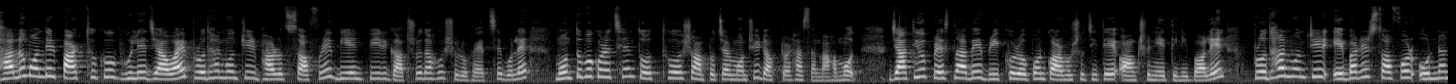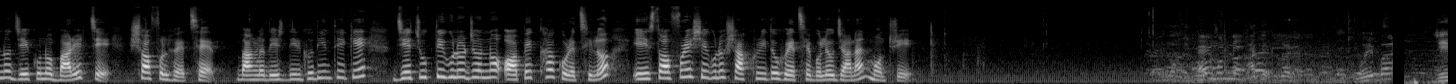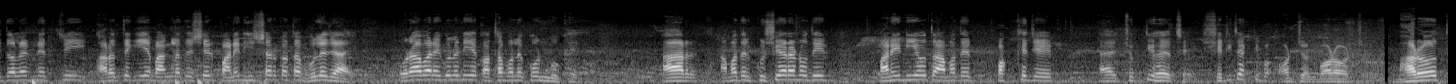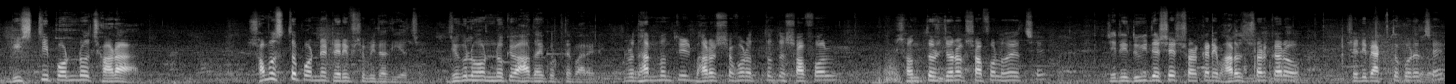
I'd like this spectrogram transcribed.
ভালো মন্দের পার্থক্য ভুলে যাওয়ায় প্রধানমন্ত্রীর ভারত সফরে বিএনপির গাত্রদাহ শুরু হয়েছে বলে মন্তব্য করেছেন তথ্য সম্প্রচার মন্ত্রী ডক্টর হাসান মাহমুদ। জাতীয় প্রেস ক্লাবে বৃক্ষরোপণ কর্মসূচিতে অংশ নিয়ে তিনি বলেন, প্রধানমন্ত্রীর এবারের সফর অন্যান্য যে কোনো বারের চেয়ে সফল হয়েছে। বাংলাদেশ দীর্ঘদিন থেকে যে চুক্তিগুলোর জন্য অপেক্ষা করেছিল, এই সফরে সেগুলো স্বাক্ষরিত হয়েছে বলেও জানান মন্ত্রী। যেই দলের নেত্রী ভারতে গিয়ে বাংলাদেশের পানির হিস্সার কথা ভুলে যায়, ওরা আবার এগুলো নিয়ে কথা বলে কোন মুখে? আর আমাদের কুশিয়ারা নদীর পানি নিয়েও তো আমাদের পক্ষে যে চুক্তি হয়েছে, সেটি তো একটি অর্জন, বড় অর্জন। ভারত বৃষ্টি পণ্য ছাড়া সমস্ত পণ্যে ট্যারিফ সুবিধা দিয়েছে, যেগুলো অন্য কেউ আদায় করতে পারেনি। প্রধানমন্ত্রীর ভারত সফর অত্যন্ত সফল, সন্তোষজনক সফল হয়েছে যেটি দুই দেশের সরকারি, ভারত সরকারও সেটি ব্যক্ত করেছে।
